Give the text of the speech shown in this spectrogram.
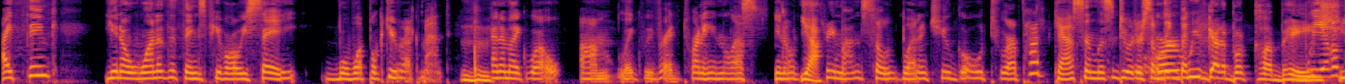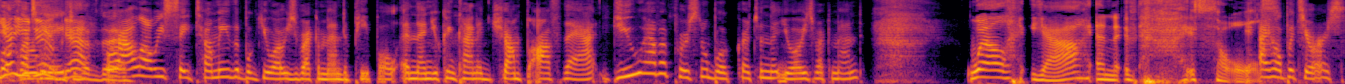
I think, you know, one of the things people always say, well, what book do you recommend? Mm-hmm. And I'm like, well, um, like we've read 20 in the last, you know, Yeah. three months. So why don't you go to our podcast and listen to it or something? Or we've got a book club page. We have a book yeah, club you do. page. Yeah. The- Or I'll always say, tell me the book you always recommend to people, and then you can kind of jump off that. Do you have a personal book, Gretchen, that you always recommend? Well, yeah, and if, it's so old. I hope it's yours.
